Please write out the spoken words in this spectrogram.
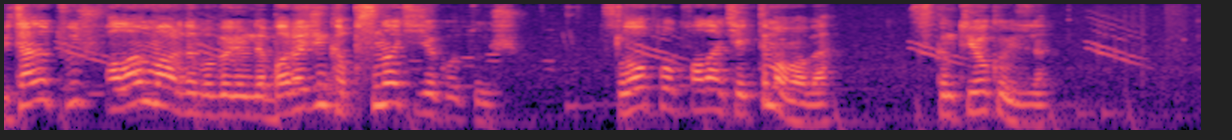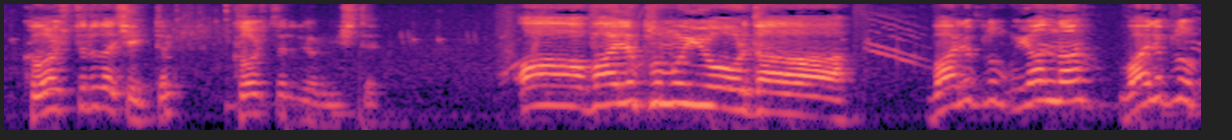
Bir tane tuş falan vardı bu bölümde. Barajın kapısını açacak o tuş. Slowpoke falan çektim ama ben. Sıkıntı yok o yüzden. Cloister'ı da çektim. Cloister diyorum işte. Aa Vileplume uyuyor orada. Vileplume uyan lan. Vileplume.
